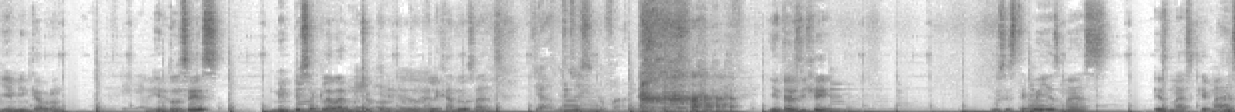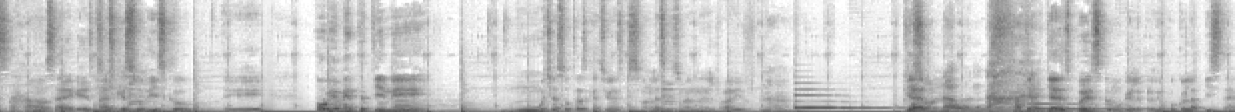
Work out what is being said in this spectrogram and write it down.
Bien, bien cabrón. Entonces, me empiezo a clavar mucho con, con Alejandro Sanz. Ya me estoy haciendo fan. Y entonces dije, pues este güey es más, es más que más, Ajá. ¿no? O sea, es más Sí, que su disco. Eh, obviamente tiene muchas otras canciones que son las que suenan en el radio. Ajá. Que Ya, sonaban. ya, ya después como que le perdí un poco la pista.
